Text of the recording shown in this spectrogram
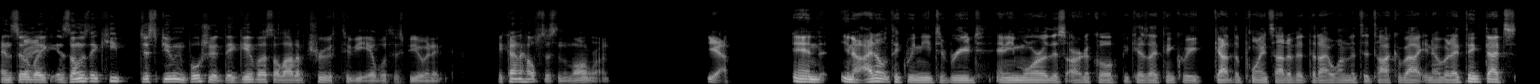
And so Right. like as long as they keep just spewing bullshit, they give us a lot of truth to be able to spew and it it kind of helps us in the long run. And you know, I don't think we need to read any more of this article because I think we got the points out of it that I wanted to talk about, you know, but I think that's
